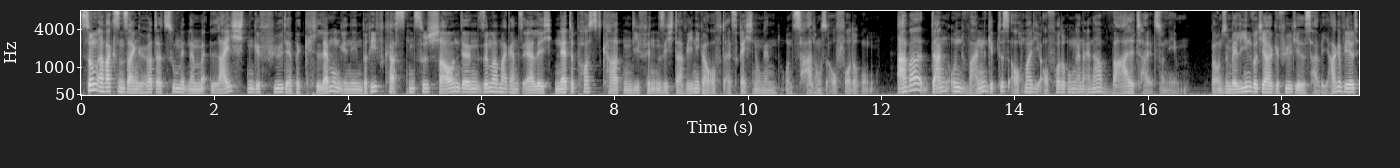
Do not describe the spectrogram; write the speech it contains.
Zum Erwachsensein gehört dazu, mit einem leichten Gefühl der Beklemmung in den Briefkasten zu schauen, denn sind wir mal ganz ehrlich, nette Postkarten, die finden sich da weniger oft als Rechnungen und Zahlungsaufforderungen. Aber dann und wann gibt es auch mal die Aufforderung, an einer Wahl teilzunehmen. Bei uns in Berlin wird ja gefühlt jedes halbe Jahr gewählt,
